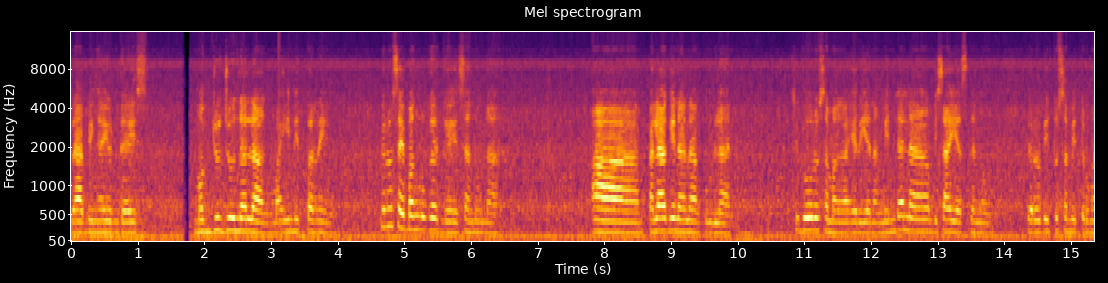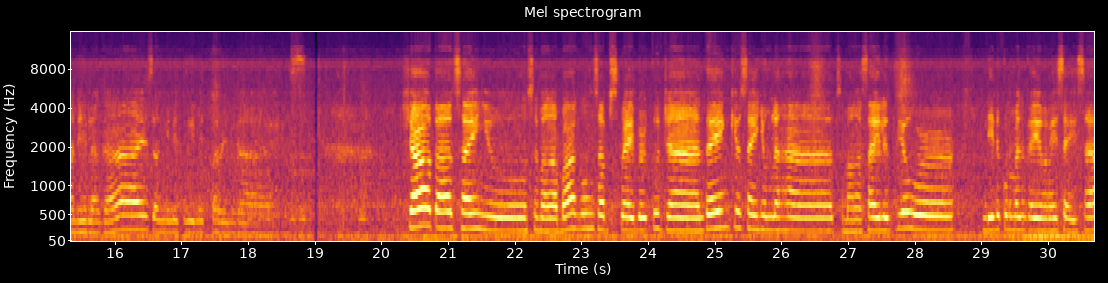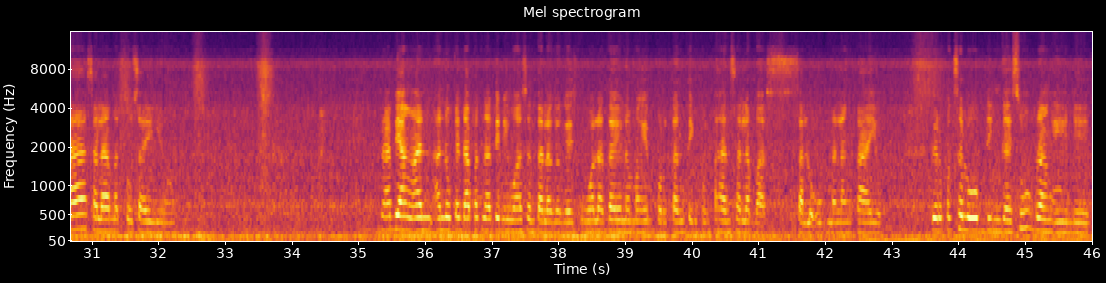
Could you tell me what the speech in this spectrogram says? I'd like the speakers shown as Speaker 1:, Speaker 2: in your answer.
Speaker 1: Grabe ngayon guys. Magjuju na lang, mainit pa rin. Pero sa ibang lugar guys, ano na, ah, palagi na nagulan. Siguro sa mga area ng Mindanao, Visayas, ganun. Pero dito sa Metro Manila guys, ang init-init pa rin guys. Shout out sa inyo sa mga bagong subscriber ko dyan. Thank you sa inyong lahat. Sa mga silent viewer. Hindi na ko naman kayo may isa-isa. Salamat po sa inyo. Grabe ang an- ano ka dapat natin iwasan talaga guys. Kung wala tayo ng mga importanteng puntahan sa labas, sa loob na lang tayo. Pero pag sa loob din guys, sobrang init.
